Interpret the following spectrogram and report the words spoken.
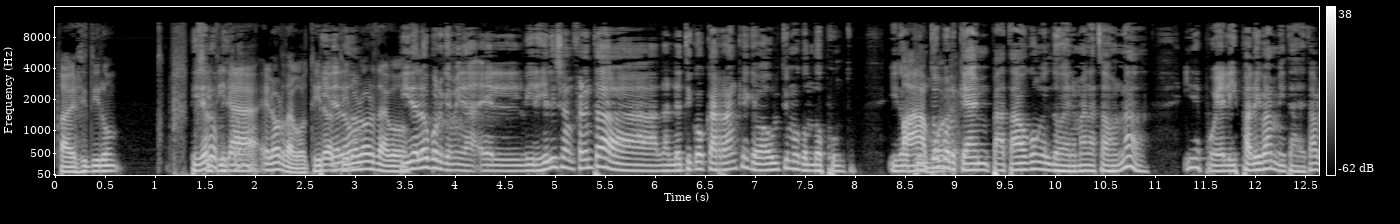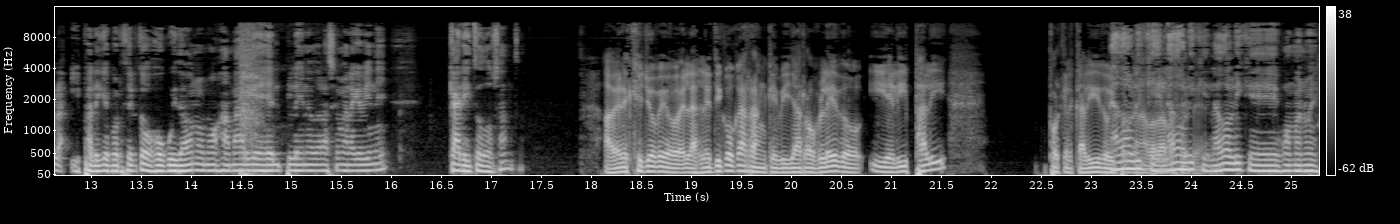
Para ver si tiro, un- Pídelo, si tira pídelo. el órdago. Tiro, Pídelo, tiro el órdago. Pídelo porque, mira, el Virgili se enfrenta al Atlético Carranque que va último con dos puntos. Y dos Ah, puntos bueno. porque ha empatado con el dos hermanas esta jornada. Y después el Hispali va en mitad de tabla. Hispali que, por cierto, ojo, cuidado, no nos amargues el pleno de la semana que viene. Carito dos Santos. A ver, es que yo veo el Atlético Carranque, Villarrobledo y el Hispali. Porque el Cádiz La dolique, a la dolique, la dolique, Juan Manuel.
